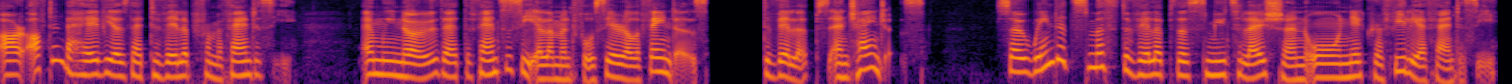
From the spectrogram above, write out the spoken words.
are often behaviors that develop from a fantasy, and we know that the fantasy element for serial offenders develops and changes. So, when did Smith develop this mutilation or necrophilia fantasy,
